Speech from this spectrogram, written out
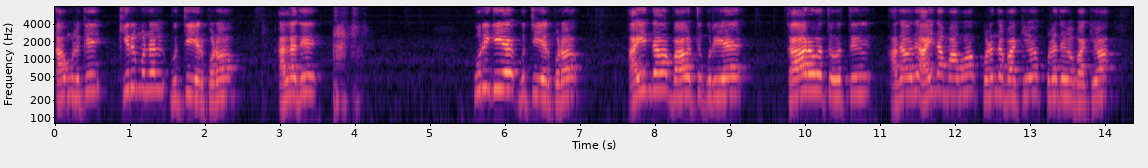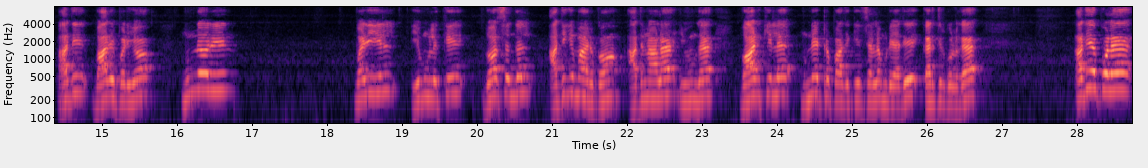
அவங்களுக்கு கிரிமினல் புத்தி ஏற்படும் அல்லது குறுகிய புத்தி ஏற்படும். ஐந்தாம் பாவத்துக்குரிய காரவத்துவத்து அதாவது ஐந்தாம் பாவம் குழந்தை பாக்கியம் குலதெய்வ பாக்கியம் அது பாதிப்படையும். முன்னோரின் வழியில் இவங்களுக்கு தோஷங்கள் அதிகமாக இருக்கும். அதனால் இவங்க வாழ்க்கையில் முன்னேற்ற பாதைக்கு செல்ல முடியாது. கருத்தில் கொள்ளுங்க. அதே போல்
